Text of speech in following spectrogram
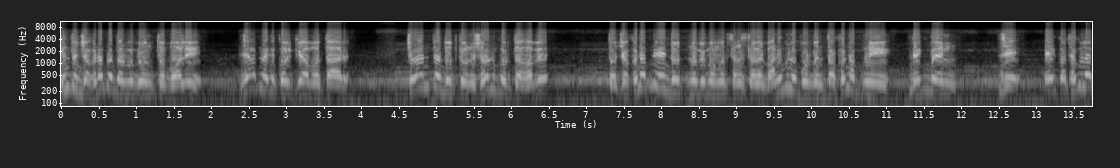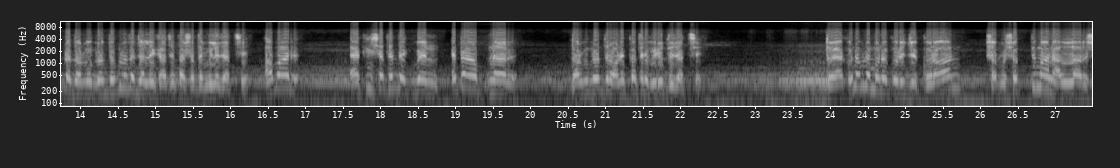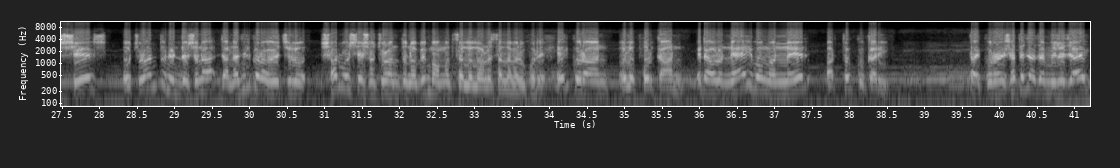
কিন্তু যখন আপনার ধর্মগ্রন্থ বলে যে আপনাকে কলকি অবতার চূড়ান্ত দূতকে অনুসরণ করতে হবে, তো যখন আপনি এই দূত নবী মোহাম্মদ সাল্লাহ সাল্লামের বাণীগুলো পড়বেন, তখন আপনি দেখবেন যে এই কথাগুলো আপনার ধর্মগ্রন্থগুলোতে যা লেখা আছে তার সাথে মিলে যাচ্ছে। আবার একই সাথে দেখবেন এটা আপনার ধর্মগ্রন্থের অনেক কথার বিরুদ্ধে যাচ্ছে। তো এখন আমরা মনে করি যে কোরআন সর্বশক্তিমান, আল্লাহর শেষ ও চূড়ান্ত নির্দেশনা যা নাজিল করা হয়েছিল সর্বশেষ ও চূড়ান্ত নবী মোহাম্মদ সাল্লাহ সাল্লামের উপরে। এই কোরআন হলো ফোরকান। এটা হলো ন্যায় এবং অন্যায়ের পার্থক্যকারী। তাই কোরআনের সাথে যা যা মিলে যায়,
